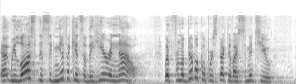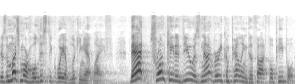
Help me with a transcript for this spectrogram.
Uh, we lost the significance of the here and now. But from a biblical perspective, I submit to you, there's a much more holistic way of looking at life. That truncated view is not very compelling to thoughtful people.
